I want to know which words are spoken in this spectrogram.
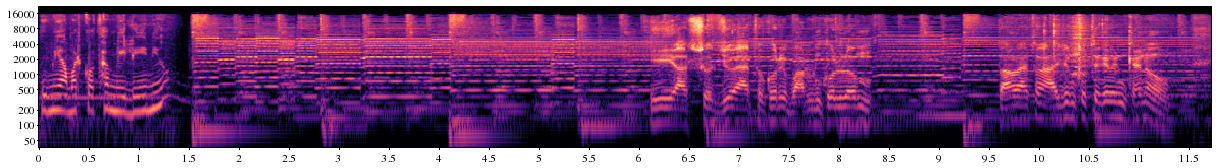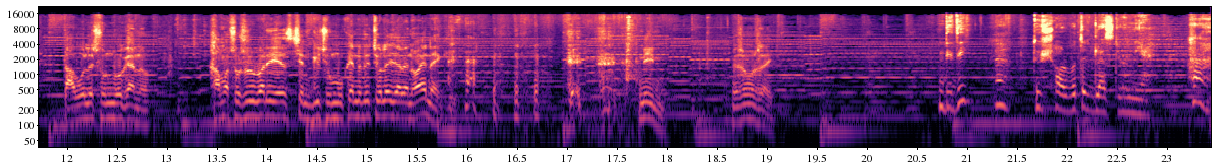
তুমি আমার কথা মিলিয়ে নিও। কি আশ্চর্য, এত করে বারণ করলাম। তাও এত আয়োজন করতে গেলেন কেন? তা বলে শুনব কেন? আমার শ্বশুর বাড়ি এসছেন কিছু মুখে নিতে চলে যাবেন হয় নাকি? নিন। মেসমশাই। দিদি তুই শরবতের গ্লাসগুলো নিয়ে আয়। হ্যাঁ।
